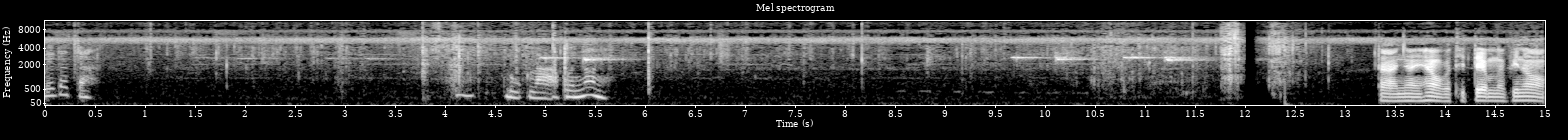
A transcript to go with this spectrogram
เลยแล้วจ้ะ ลูกหลาเพิ่นเนาะนี่ตาใหญ่เห่ากับที่เต็มแล้วพี่น้อง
